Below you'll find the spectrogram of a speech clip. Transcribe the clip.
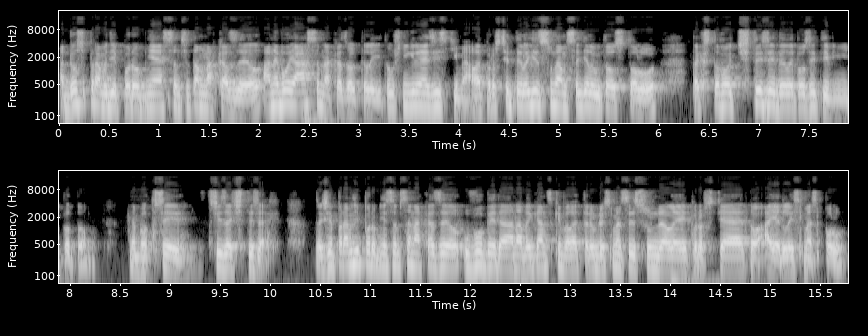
A dost pravděpodobně jsem se tam nakazil, anebo já jsem nakazil ty lidi, to už nikdy nezjistíme, ale prostě ty lidi, co tam seděli u toho stolu, tak z toho čtyři byli pozitivní potom, nebo tři, tři ze čtyřech. Takže pravděpodobně jsem se nakazil u oběda na veganském veletru, kde jsme si sundali prostě to a jedli jsme spolu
